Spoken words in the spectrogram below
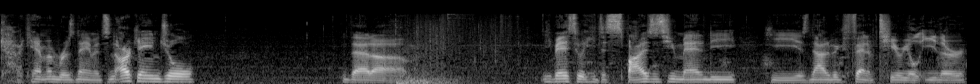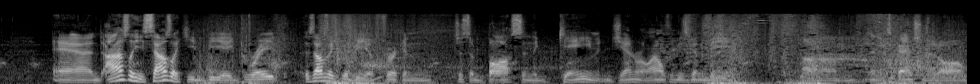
God, I can't remember his name. It's an archangel that um, he basically he despises humanity. He is not a big fan of Tyrael either. And honestly, he sounds like he'd be a great. It sounds like he'd be a freaking just a boss in the game in general. I don't think he's going to be um, an expansion at all.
